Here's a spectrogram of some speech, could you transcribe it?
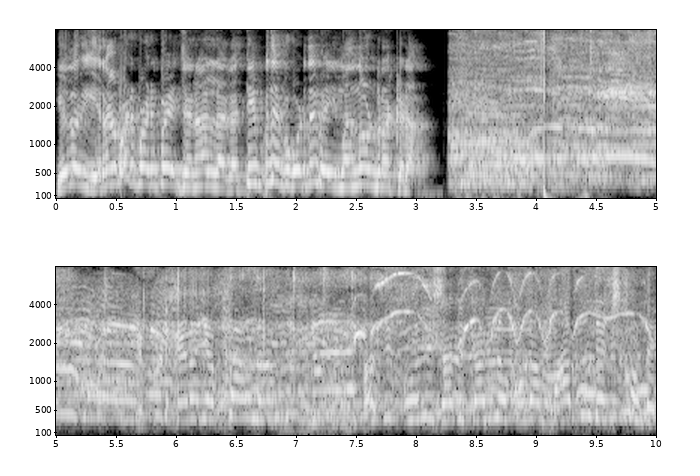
ఏదో ఎరగబడి పడిపోయే జనాలు లాగా తిప్పి తిప్పి కొడితే వెయ్యి మంది ఉండరు అక్కడ. ప్రతి పోలీస్ అధికారిలో కూడా మార్పు తెచ్చుకోండి.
